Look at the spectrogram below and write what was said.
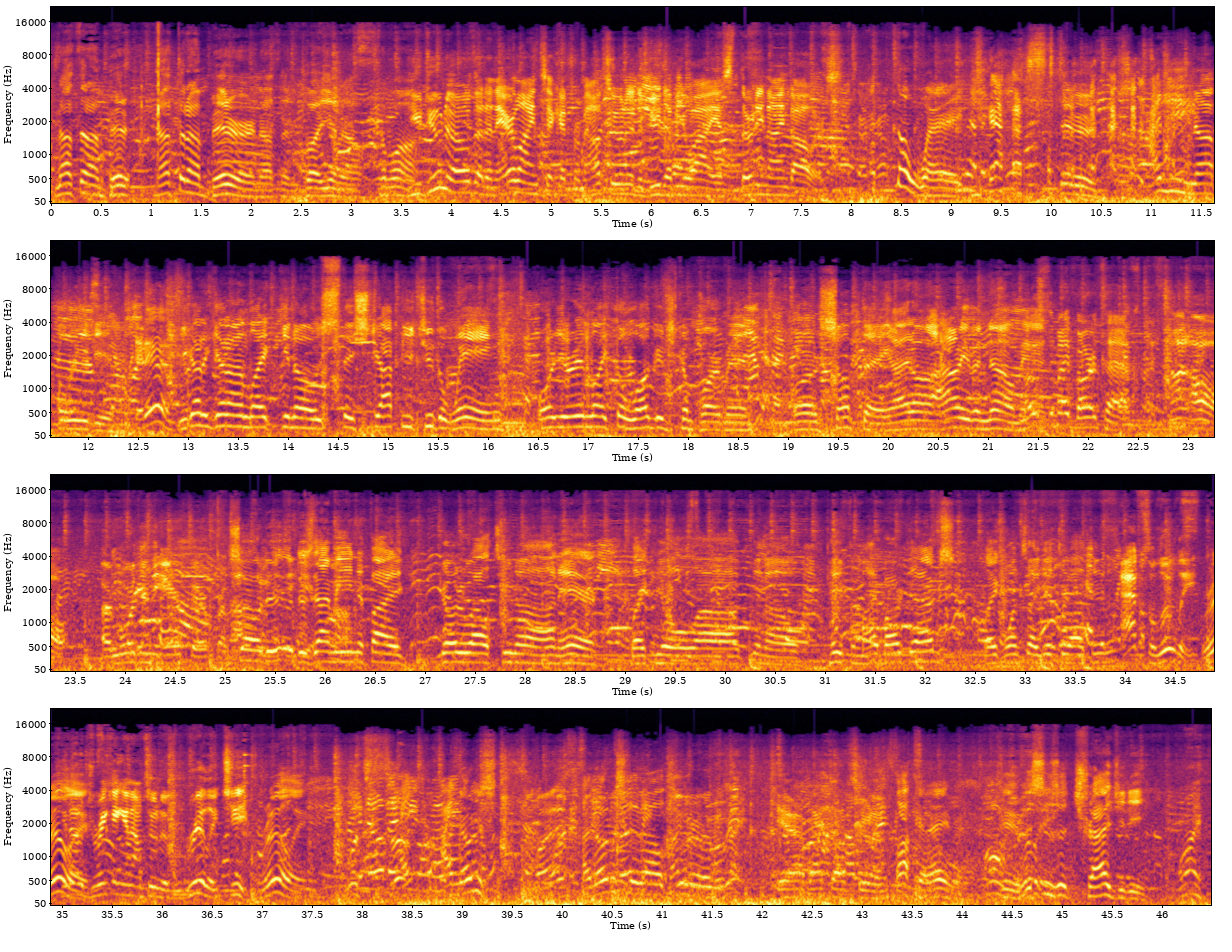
Not that I'm bitter not that I'm bitter or nothing, but you know, come on. You do know that an airline ticket from Altoona to BWI is $39. no way, Yes. dude. I do not believe you. It is. You got to get on like you know they strap you to the wing, or you're in like the luggage compartment or something. I don't I don't even know, man. Most of my bar tabs, not all, are more than the airfare from So do, does that mean if I go to Altoona on air, like you'll uh, you know pay for my bar tabs, like once I get to Altoona? Absolutely. Really? You know, drinking in Altoona is really cheap. Really? What's, I, I noticed. I noticed in Altoona. Yeah, back to Altoona. Fucking A, man. Dude, this is a tragedy. Why?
